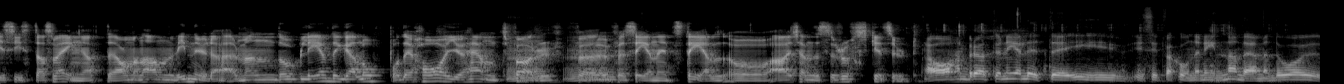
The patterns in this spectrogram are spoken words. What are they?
i sista sväng att ja, men han vinner ju det här. Men då blev det galopp och det har ju hänt mm, förr mm, för, mm. för Zenits del. Och ja, det kändes ruskigt surt. Ja, han bröt ner lite i, i situationen innan där, men då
